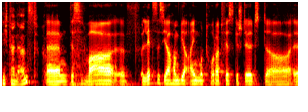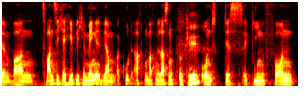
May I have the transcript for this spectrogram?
Nicht dein Ernst? Ähm, das war, äh, letztes Jahr haben wir ein Motorrad festgestellt, da ähm, waren 20 erhebliche Mängel, wir haben ein Gutachten machen lassen. Okay. Und das ging von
